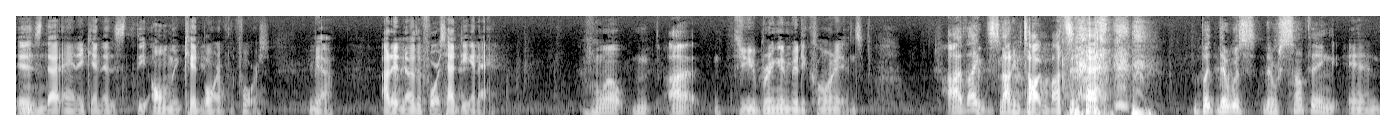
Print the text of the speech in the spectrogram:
is Mhm. that Anakin is the only kid born of the Force. Yeah. I didn't know the Force had DNA. Well, I, do you bring in midi chlorians? I like Let's not even talk about that. but there was there was something and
